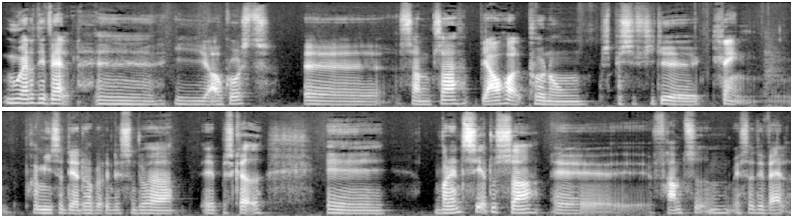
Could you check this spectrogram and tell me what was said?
nu er der det valg øh, i august, øh, som så bliver afholdt på nogle specifikke klanpræmisser, der, du har, som du har øh, beskrevet. Øh, hvordan ser du så øh, fremtiden efter det valg?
